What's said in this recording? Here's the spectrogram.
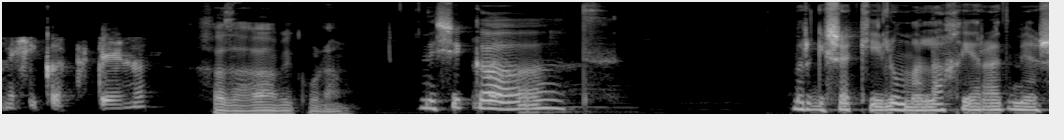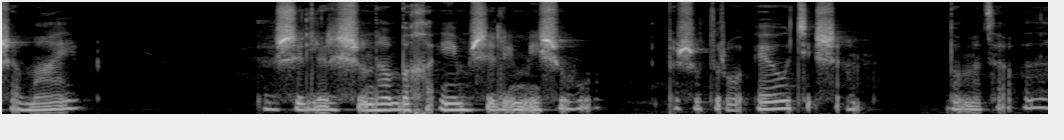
נשיקות, תהנו. חזרה בכולם. נשיקות. מרגישה כאילו מלאך ירד מהשמיים, שלראשונה בחיים שלי מישהו פשוט רואה אותי שם, במצב הזה.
